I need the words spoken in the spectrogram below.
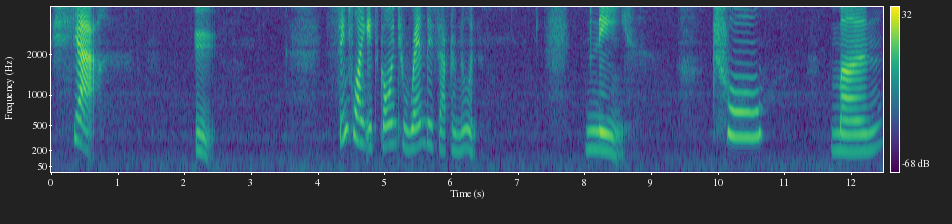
下雨。Seems like it's going to rain this afternoon. 你 出门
